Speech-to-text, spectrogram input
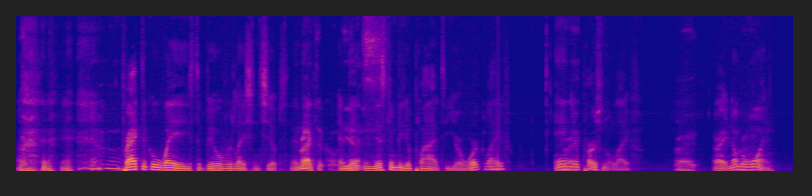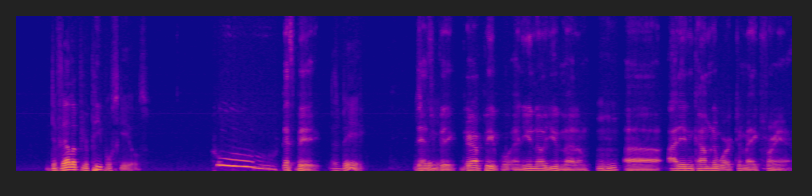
Practical ways to build relationships, and practical, that, and, yes. and this can be applied to your work life and right. your personal life. Right. All right. Number right. one, develop your people skills. Whoo, that's big. That's big. That's big. big. There are people, and you know you've met them. Mm-hmm. Uh, I didn't come to work to make friends.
